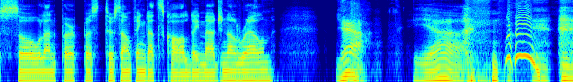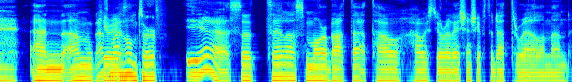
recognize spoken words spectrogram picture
soul and purpose to something that's called the imaginal realm. Yeah. Yeah. Woohoo! and I'm That's curious. my home turf. Yeah, so tell us more about that. How how is your relationship to that realm and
